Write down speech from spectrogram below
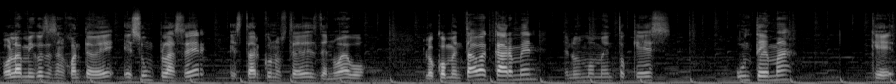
Hola amigos de San Juan TV, es un placer estar con ustedes de nuevo. Lo comentaba Carmen en un momento que es un tema que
